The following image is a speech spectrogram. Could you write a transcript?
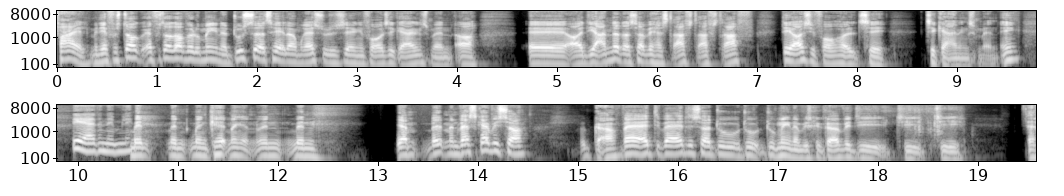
fejl. Men jeg forstår, jeg forstår godt, hvad du mener. Du sidder og taler om resocialisering i forhold til gerningsmænd, og, øh, og de andre, der så vil have straf, straf, straf, det er også i forhold til, til gerningsmænd, ikke? Det er det nemlig. Men, men, men, kan, men, men, men, ja, men, men hvad skal vi så gøre? Hvad er det, hvad er det så, du, du, du mener, vi skal gøre ved de, de, de ja,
